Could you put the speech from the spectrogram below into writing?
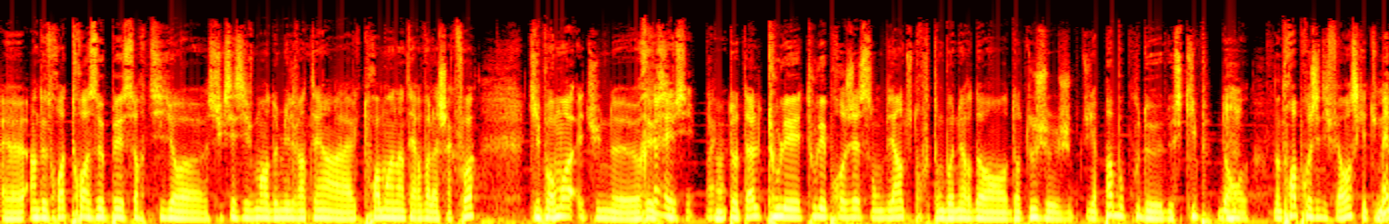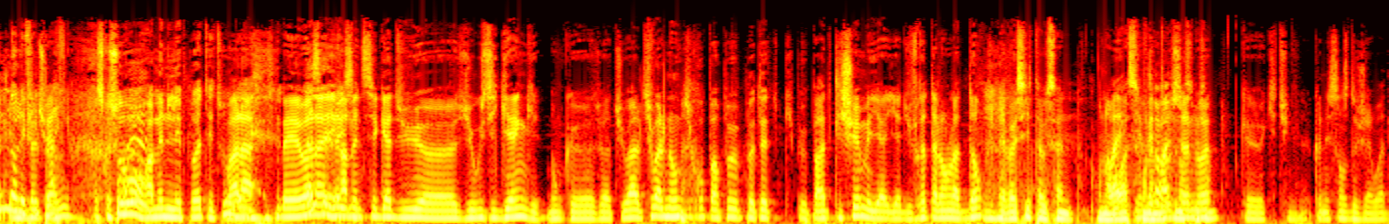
Euh, 1 2 3 3 EP sortis euh, successivement en 2021 avec trois mois d'intervalle à chaque fois, qui pour moi est une euh, Très réussite. réussi. Ouais. Ouais. Total, tous les tous les projets sont bien, tu trouves ton bonheur dans dans tout. Je, je- il y a pas beaucoup de, de skip dans Mhm. dans trois projets différents, ce qui est une Même dans une les belle perf. featuring. Parce que souvent Ouais. On ramène les potes et tout. Voilà, mais- mais voilà, c'est il réussi. ramène ces gars du euh, du Uzi Gang, donc euh, tu vois, tu vois, tu vois le nom du groupe un peu peut-être qui peut paraître cliché, mais il y a, il y a du vrai talent là-dedans. Mhm. Il y avait aussi Towson, qu'on embrasse, on aime beaucoup que, qui est une connaissance de Jawad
